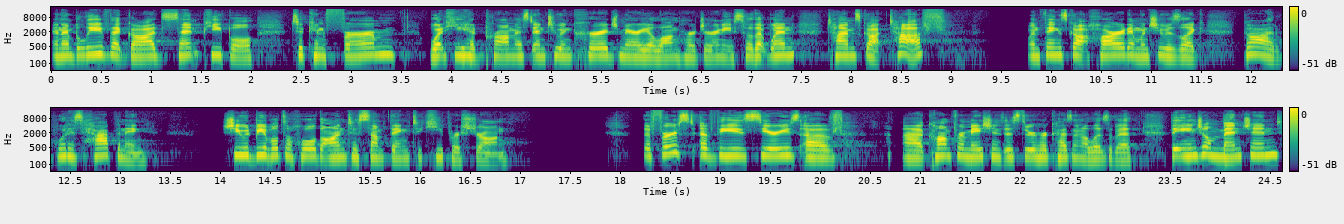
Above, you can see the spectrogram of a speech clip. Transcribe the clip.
And I believe that God sent people to confirm what he had promised and to encourage Mary along her journey so that when times got tough, when things got hard, and when she was like, God, what is happening? She would be able to hold on to something to keep her strong. The first of these series of uh, confirmations is through her cousin Elizabeth. The angel mentioned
